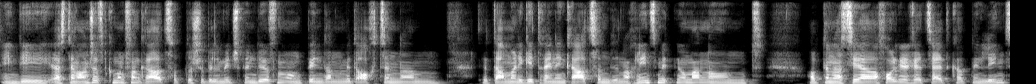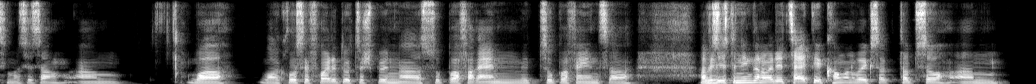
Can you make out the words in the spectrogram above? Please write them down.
in die erste Mannschaft gekommen von Graz, habe da schon ein bisschen mitspielen dürfen und bin dann mit 18 ähm, der damalige Trainer in Graz hat mich nach Linz mitgenommen und habe dann eine sehr erfolgreiche Zeit gehabt in Linz, muss ich sagen. Ähm, war, war eine große Freude dort zu spielen, ein super Verein mit super Fans. Äh, aber es ist dann irgendwann mal die Zeit gekommen, wo ich gesagt habe, so, ähm,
